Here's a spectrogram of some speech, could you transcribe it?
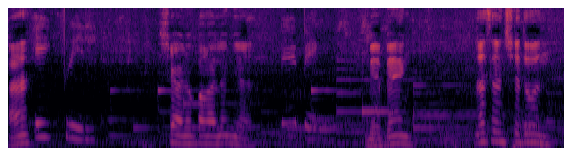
Ha? April. Siya, anong pangalan niya? Bebeng. Bebeng. Nasaan siya doon?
